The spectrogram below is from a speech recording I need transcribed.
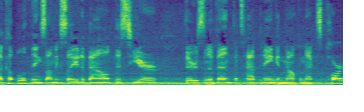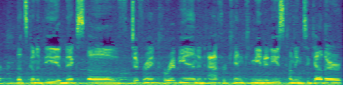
A couple of things I'm excited about this year there's an event that's happening in Malcolm X Park that's going to be a mix of different Caribbean and African communities coming together.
